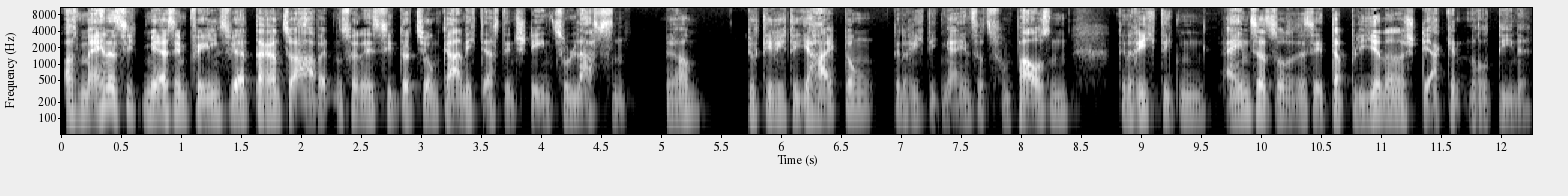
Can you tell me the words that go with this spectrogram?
aus meiner Sicht mehr als empfehlenswert, daran zu arbeiten, so eine Situation gar nicht erst entstehen zu lassen. Ja, durch die richtige Haltung, den richtigen Einsatz von Pausen, den richtigen Einsatz oder das Etablieren einer stärkenden Routine.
